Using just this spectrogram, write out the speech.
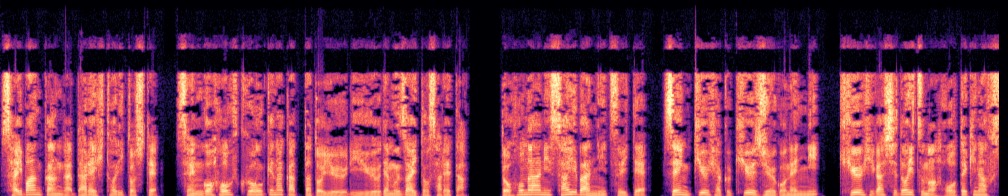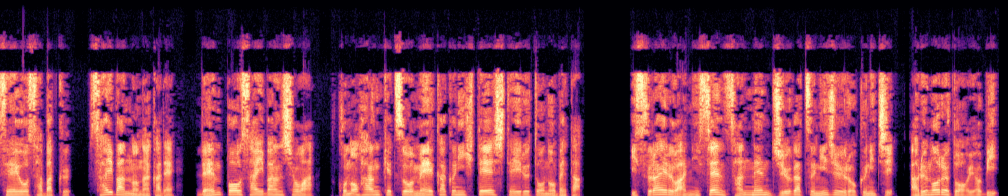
裁判官が誰一人として戦後報復を受けなかったという理由で無罪とされた。ドホナーニ裁判について、1995年に旧東ドイツの法的な不正を裁く裁判の中で、連邦裁判所は、この判決を明確に否定していると述べた。イスラエルは2003年10月26日、アルモルトを呼び、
